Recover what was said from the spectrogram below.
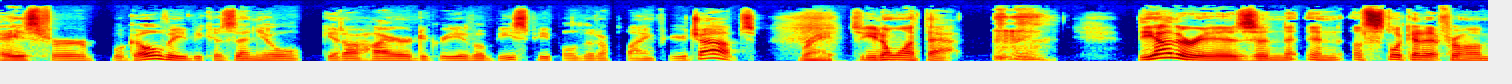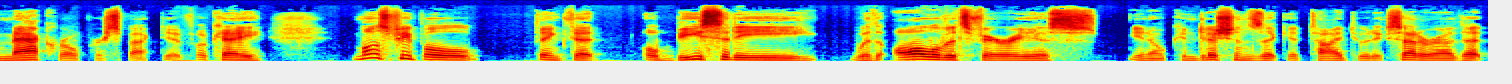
pays for Wegovy because then you'll get a higher degree of obese people that are applying for your jobs. Right. So you don't want that. the other is, and, and let's look at it from a macro perspective. Okay. Most people think that obesity, with all of its various you know conditions that get tied to it, et cetera, that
